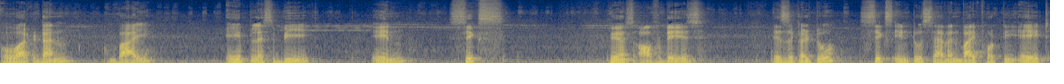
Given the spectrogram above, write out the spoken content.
work done by A plus B in 6 pairs of days is equal to 6 into 7 by 48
